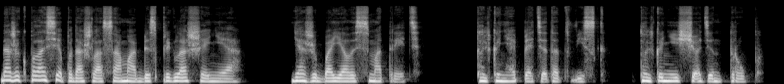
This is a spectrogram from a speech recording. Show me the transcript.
Даже к полосе подошла сама, без приглашения. Я же боялась смотреть. Только не опять этот виск. Только не еще один труп.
